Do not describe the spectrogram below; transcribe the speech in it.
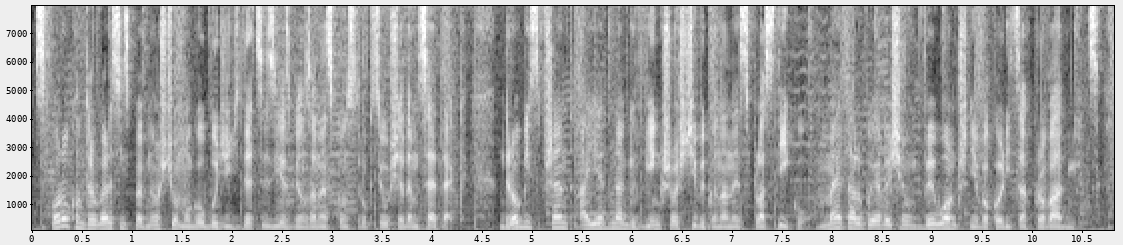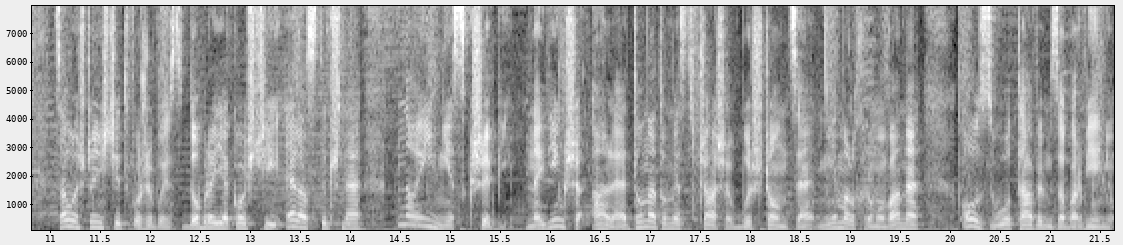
Sporo kontrowersji z pewnością mogą budzić decyzje związane z konstrukcją 700. Drogi sprzęt, a jednak w większości wykonany z plastiku. Metal pojawia się wyłącznie w okolicach prowadnic. Całe szczęście tworzywo jest dobrej jakości, elastyczne, no i nie skrzypi. Największe ale to natomiast czasze błyszczące, niemal chromowane, o złotawym zabarwieniu.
